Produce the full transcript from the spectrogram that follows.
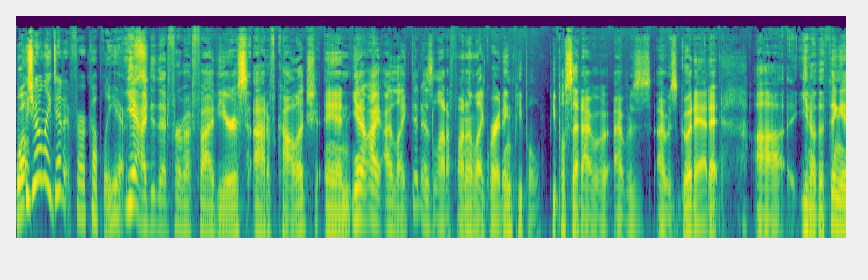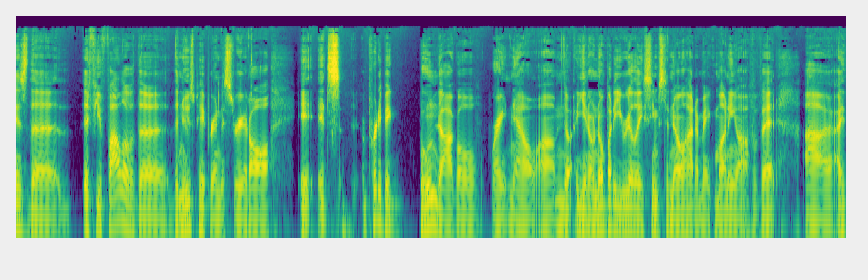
Well- Because you only did it for a couple of years. Yeah, I did that for about five years out of college, and you know, I, I liked it. It was a lot of fun. I like writing. People people said I was I was good at it. Uh, you know, the thing is, the if you follow the the newspaper industry at all, it, it's a pretty big boondoggle right now. Um, no, you know, nobody really seems to know how to make money off of it. Uh, I,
